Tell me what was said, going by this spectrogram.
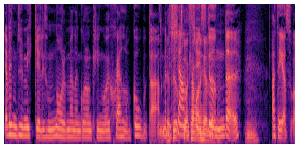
jag vet inte hur mycket liksom norrmännen går omkring och är självgoda. Men Jag det tror- tror känns vara ju i del. Mm. Att det är så.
